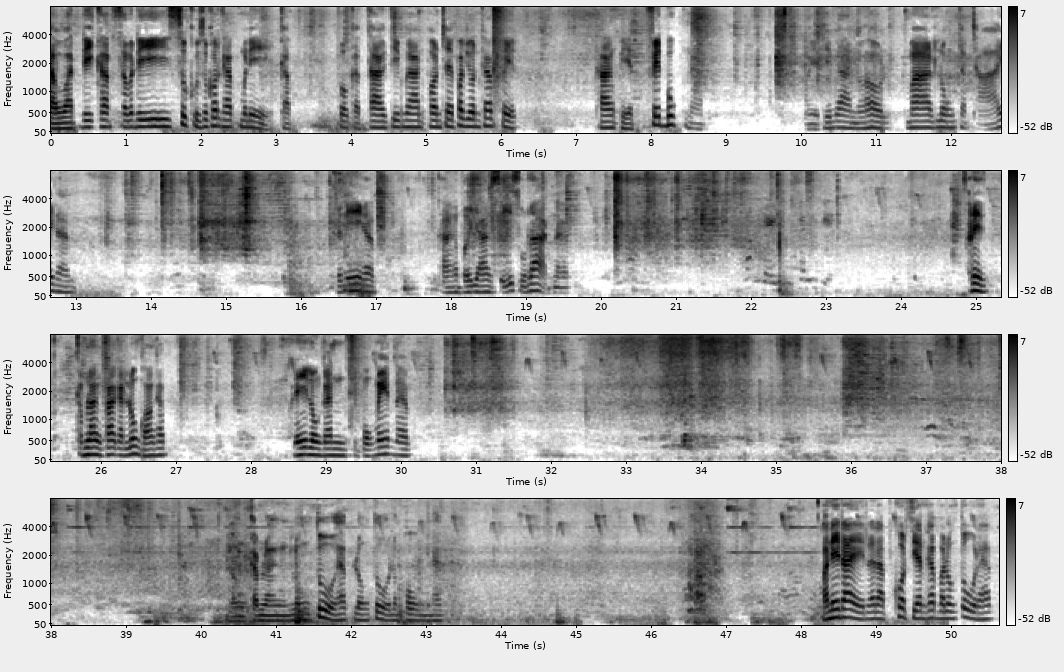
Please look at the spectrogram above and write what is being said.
สวัสดีครับ สวัสดีสุขุสุขนครับมื่อนี้กับพวกกับทางทีมงานพรชัยภาพยนตร์ครับเพจทางเพจ Facebook นะครับวันนี้ทีมงานเรามาลงจัดฉายนะครับคืนนี้ครับ ทางอำเภอยางศรีสุราษฎร์นะครับอันนี้กำลังพากันลงของครับ อันนี้ลงกัน 16 เมตรนะครับลงกำลังลงตู้ครับ ลงตู้ลำโพงนะครับวันนี้ได้ระดับโคตรเซียนครับมาลงตู้นะครับ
